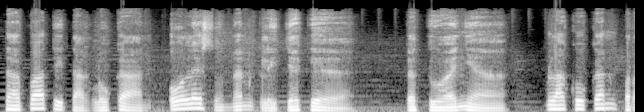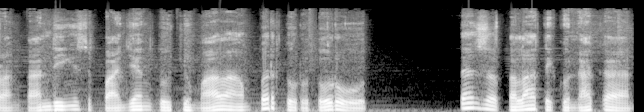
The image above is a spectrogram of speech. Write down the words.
dapat ditaklukkan oleh Sunan Kalijaga keduanya melakukan perang tanding sepanjang tujuh malam berturut-turut dan setelah digunakan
